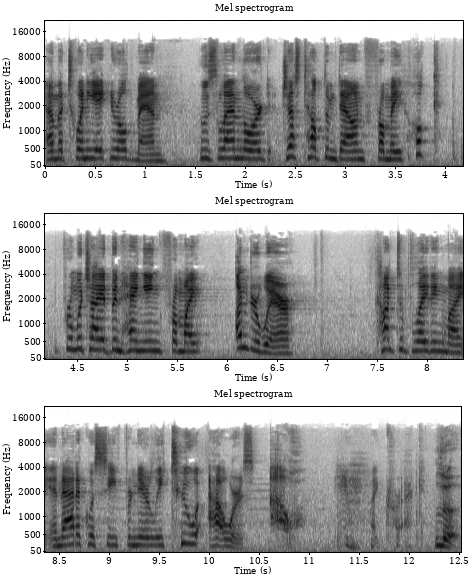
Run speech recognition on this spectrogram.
am a 28 year old man whose landlord just helped him down from a hook from which I had been hanging from my underwear, contemplating my inadequacy for nearly two hours. Ow! My crack. Look,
